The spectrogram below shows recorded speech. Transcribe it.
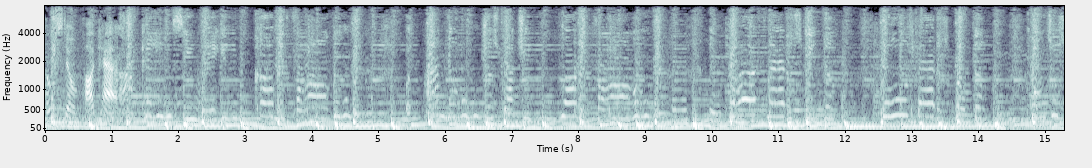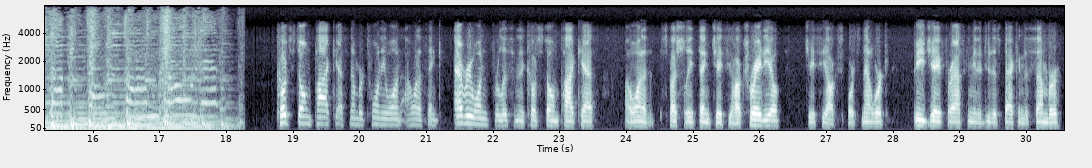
Coach Stone Podcast. Coach Stone Podcast number 21. I want to thank everyone for listening to Coach Stone Podcast. I want to especially thank JC Hawks Radio, JC Hawks Sports Network, BJ for asking me to do this back in December.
